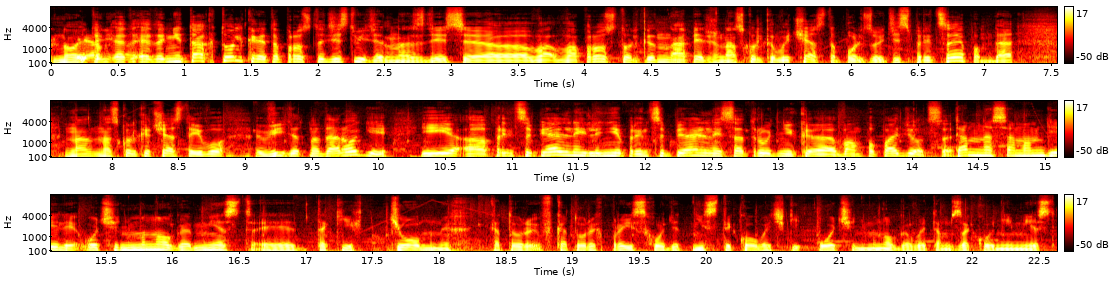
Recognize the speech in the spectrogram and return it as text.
Но это, это, это не так только, это просто действительно здесь э, вопрос только, опять же, насколько вы часто пользуетесь прицепом, да, на, насколько часто его видят на дороге, и э, принципиальный или не принципиальный сотрудник э, вам попадется. Там на самом деле очень много мест э, таких темных, которые, в которых происходят нестыковочки, очень много в этом законе мест.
